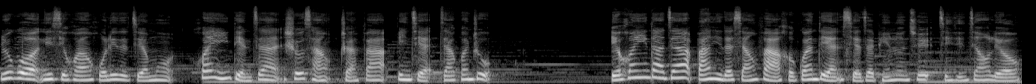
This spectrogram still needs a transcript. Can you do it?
如果你喜欢狐狸的节目，欢迎点赞、收藏、转发，并且加关注。也欢迎大家把你的想法和观点写在评论区进行交流，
